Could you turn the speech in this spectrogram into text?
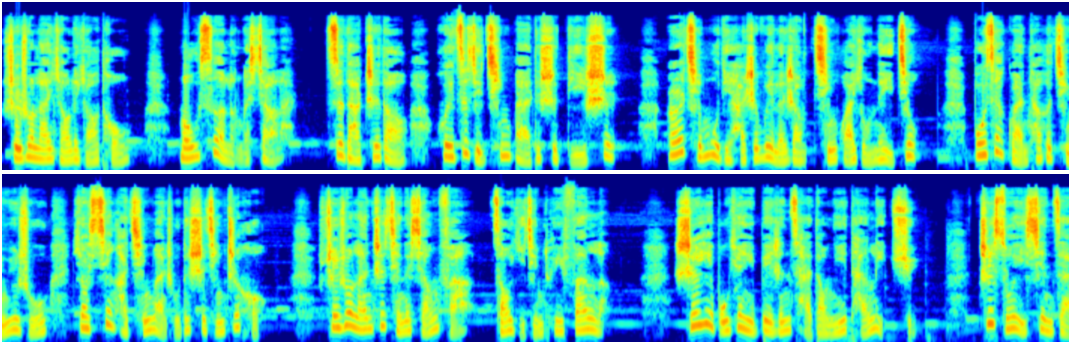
水若兰摇了摇头，眸色冷了下来。自打知道毁自己清白的是狄氏，而且目的还是为了让秦怀勇内疚，不再管他和秦玉茹要陷害秦婉如的事情之后，水若兰之前的想法早已经推翻了。谁也不愿意被人踩到泥潭里去。之所以现在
